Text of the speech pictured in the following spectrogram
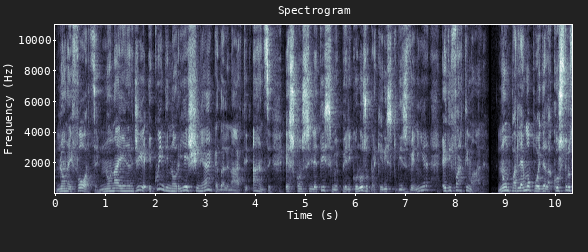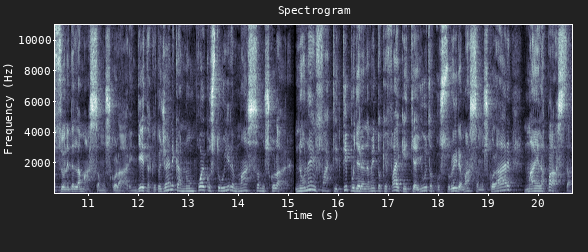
non hai forze, non hai energie e quindi non riesci neanche ad allenarti, anzi è sconsigliatissimo e pericoloso perché rischi di svenire e di farti male. Non parliamo poi della costruzione della massa muscolare. In dieta chetogenica non puoi costruire massa muscolare. Non è infatti il tipo di allenamento che fai che ti aiuta a costruire massa muscolare, ma è la pasta,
